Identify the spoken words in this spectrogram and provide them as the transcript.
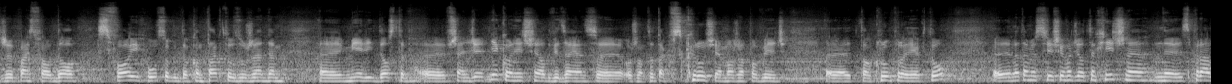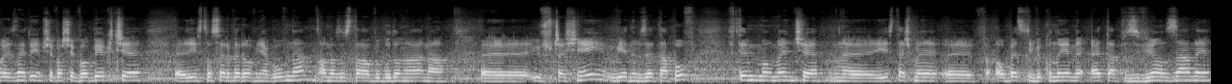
żeby Państwo do swoich usług, do kontaktu z urzędem e, mieli dostęp e, wszędzie, niekoniecznie odwiedzając e, urząd. To tak w skrócie można powiedzieć e, to klub projektu. E, Natomiast jeśli chodzi o techniczne e, sprawy, znajdujemy się właśnie w obiekcie, e, jest to serwerownia główna, ona została wybudowana e, już wcześniej w jednym z etapów. W tym momencie e, jesteśmy, e, obecnie wykonujemy etap związany,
